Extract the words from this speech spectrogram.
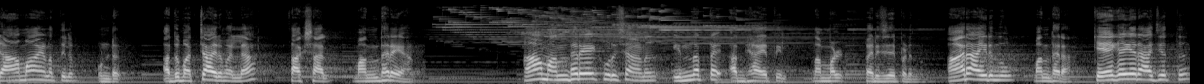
രാമായണത്തിലും ഉണ്ട്. അത് മറ്റാരുമല്ല സാക്ഷാൽ മന്ധരയാണ്. ആ മന്ധരയെക്കുറിച്ചാണ് ഇന്നത്തെ അധ്യായത്തിൽ നമ്മൾ പരിചയപ്പെടുന്നത്. ആരായിരുന്നു മന്ധര? കേകയ രാജ്യത്ത്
